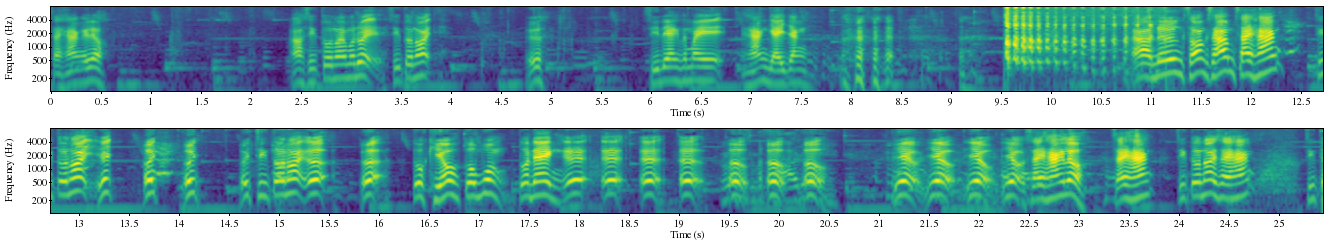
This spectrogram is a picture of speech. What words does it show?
ใส่หางให้เร็วเอาสิงโตน้อยมาด้วย สิงโตน้อย เออ สีแดงทำไมหางใหญ่จัง อ้าวหนึ่งสองสามใส่หางสิงโตน้อยเฮ้ยเฮ้ยเฮ้ยเฮ้ยสิงโตน้อยเออเออตัวเขียวตัวม่วงตัวแดงเออเออเออเออเออเออเออเยี่ยวเยี่ยวเยี่ยวเยี่ยวใส่หางเร็วใส่หางสิงโตน้อยใส่หางสิงโต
